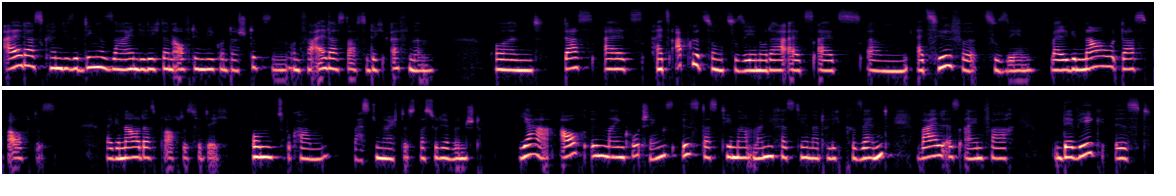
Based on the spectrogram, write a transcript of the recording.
All das können diese Dinge sein, die dich dann auf dem Weg unterstützen. Und für all das darfst du dich öffnen. Und das als, als Abkürzung zu sehen oder als, als, ähm, als Hilfe zu sehen, weil genau das braucht es. Weil genau das braucht es für dich, um zu bekommen, was du möchtest, was du dir wünschst. Ja, auch in meinen Coachings ist das Thema Manifestieren natürlich präsent, weil es einfach der Weg ist,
